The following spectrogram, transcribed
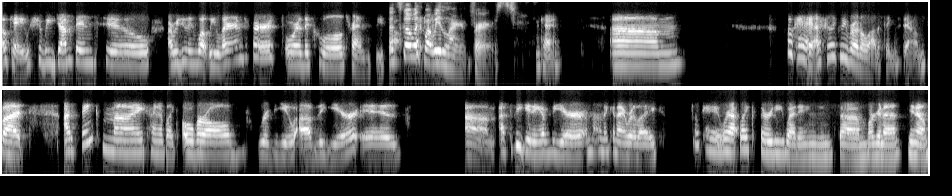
Okay, should we jump into are we doing what we learned first or the cool trends we saw? Let's go with what we learned first. Okay. Um, okay, I feel like we wrote a lot of things down, but I think my kind of like overall review of the year is um, at the beginning of the year, Monica and I were like, okay, we're at like 30 weddings. Um, we're gonna, you know,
